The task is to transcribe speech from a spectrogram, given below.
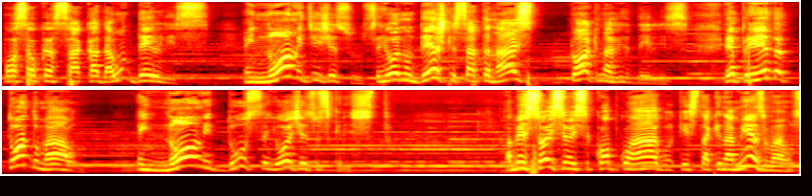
possa alcançar cada um deles, em nome de Jesus. Senhor, não deixe que Satanás toque na vida deles. Repreenda todo mal, em nome do Senhor Jesus Cristo. Abençoe, Senhor, esse copo com água que está aqui nas minhas mãos.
